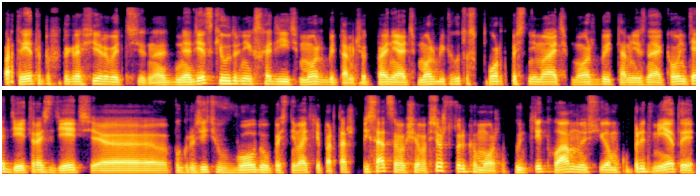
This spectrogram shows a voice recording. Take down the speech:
портреты пофотографировать, на, на детский утренник сходить, может быть, там что-то понять, может быть, какой-то спорт поснимать, может быть, там, не знаю, кого-нибудь одеть, раздеть, э, погрузить в воду, поснимать репортаж, писаться вообще во все, что только можно. Какую-нибудь рекламную съемку, предметы,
